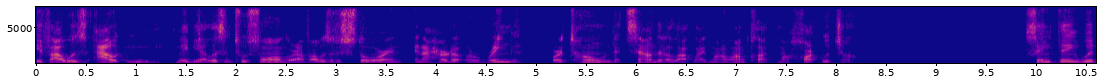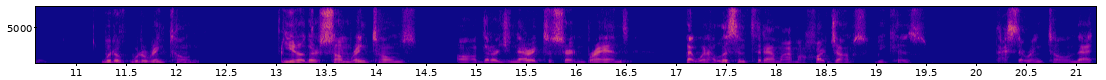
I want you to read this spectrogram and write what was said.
if I was out and maybe I listened to a song or if I was at a store and, and I heard a, a ring or a tone that sounded a lot like my alarm clock, my heart would jump. Same thing with with a with a ringtone. You know, there's some ringtones uh, that are generic to certain brands that when I listen to them, my, my heart jumps because that's the ringtone that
